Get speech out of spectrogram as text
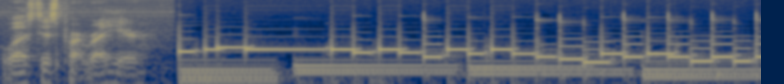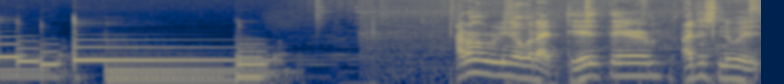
was this part right here. I don't really know what I did there. I just knew it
